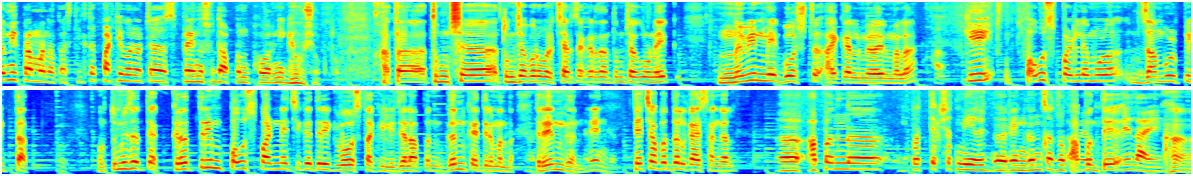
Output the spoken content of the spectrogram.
कमी प्रमाणात असतील तर पाठीवरच्या स्प्रेनं सुद्धा आपण फवारणी घेऊ शकतो. आता तुमच्या तुमच्याबरोबर चर्चा करताना तुमच्याकडून एक नवीन मी गोष्ट ऐकायला मिळेल मला की पाऊस पडल्यामुळं जांभूळ पिकतात. मग तुम्ही जर त्या कृत्रिम पाऊस पाडण्याची काहीतरी एक व्यवस्था केली ज्याला आपण गन काहीतरी म्हणतात रेनगन रेनगन त्याच्याबद्दल काय सांगाल? आपण प्रत्यक्षात मी रेनगनचा जो आपण ते- आहे हां.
